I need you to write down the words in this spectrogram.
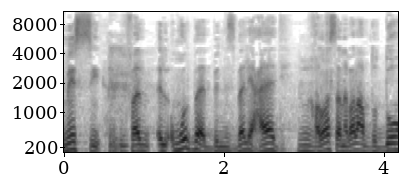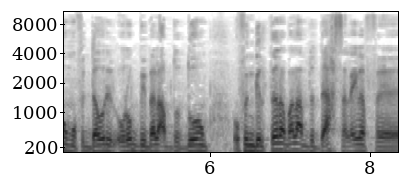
ميسي. فالأمور بقت بالنسبة لي عادي. خلاص أنا بلعب ضدهم وفي الدوري الأوروبي بلعب ضدهم وفي إنجلترا بلعب ضد أحسن لعيبة في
